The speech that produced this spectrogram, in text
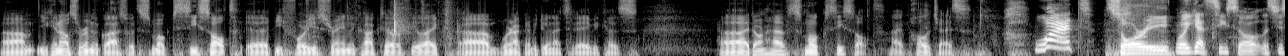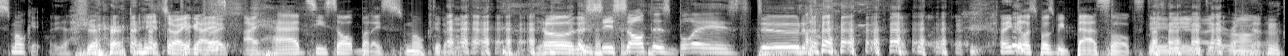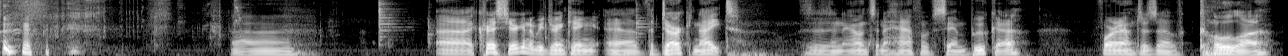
Um, you can also rim the glass with smoked sea salt uh, before you strain the cocktail if you like. Um, we're not going to be doing that today because uh, I don't have smoked sea salt. I apologize. What? Sorry. Well, you got sea salt. Let's just smoke it. Yeah. Sure. It's all right, Take guys. I had sea salt, but I smoked it off. Yo, the sea salt is blazed, dude. I think that was supposed to be bath salts, dude. You, you did it wrong. Uh, Uh, Chris, you're going to be drinking uh, the Dark Knight. This is an ounce and a half of sambuca, four ounces of cola,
